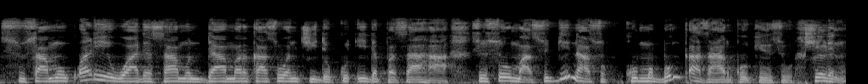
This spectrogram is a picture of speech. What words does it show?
su samu ƙwarewa da samun damar kasuwanci da kuɗi da fasaha su so masu gina su kuma bunƙasa harkokinsu. Shirin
